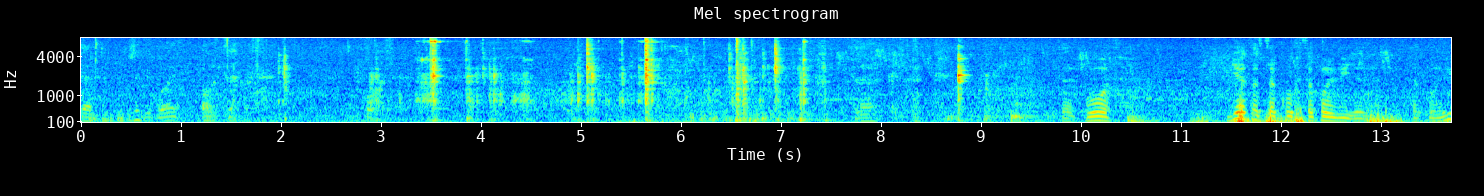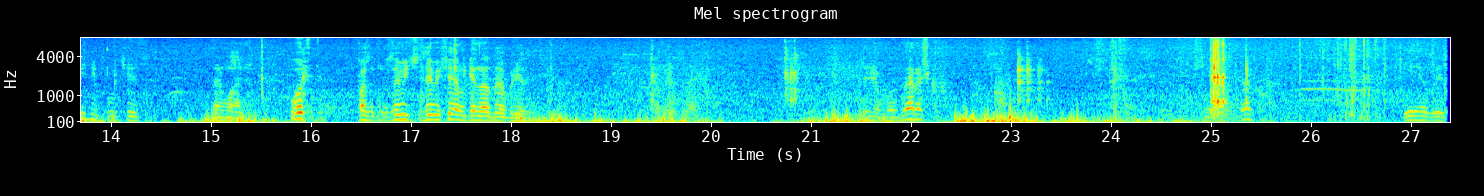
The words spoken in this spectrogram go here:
Загибаем. Вот так вот. Так, так. Вот. Где-то в таком, в таком виде. В таком виде получается. Нормально. Вот замечаем, где надо обрезать. Обрезаем. Берем болгарочку. болгарку. И обрезаем.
